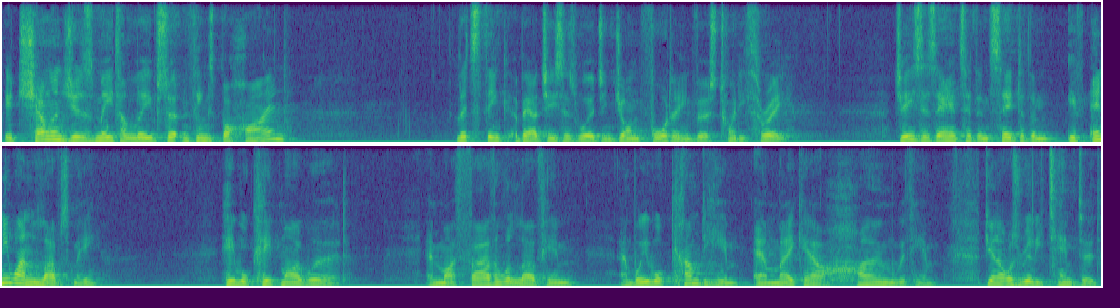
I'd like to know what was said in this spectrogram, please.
It challenges me to leave certain things behind. Let's think about Jesus' words in John 14, verse 23. Jesus answered and said to them, If anyone loves me, he will keep my word, and my Father will love him, and we will come to him and make our home with him. Do you know, I was really tempted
